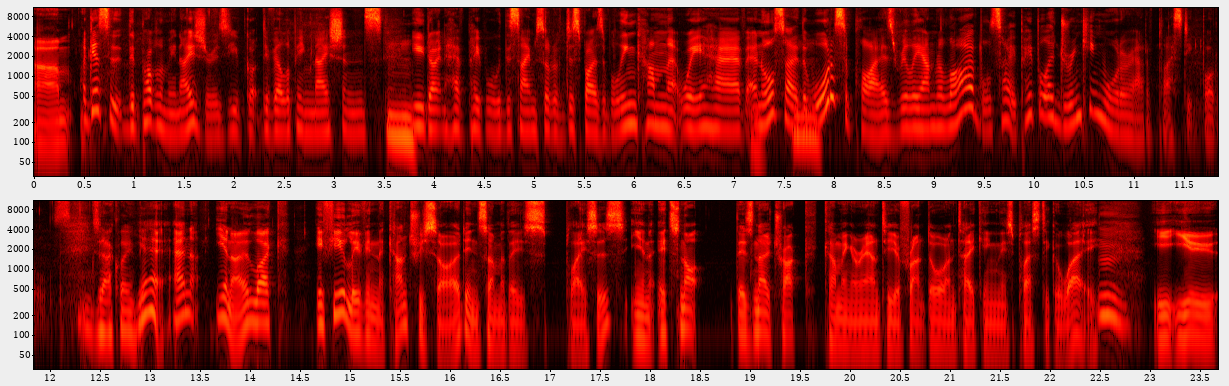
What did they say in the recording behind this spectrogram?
um, I guess the, the problem in Asia is you've got developing nations. Mm. You don't have people with the same sort of disposable income that we have, and Mm. also the water supply is really unreliable. So people are drinking water out of plastic bottles. Exactly. Yeah, and you know, like if you live in the countryside in some of these places, you know, it's not there's no truck coming around to your front door and taking this plastic away. You, you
